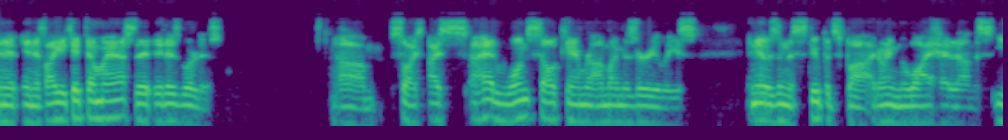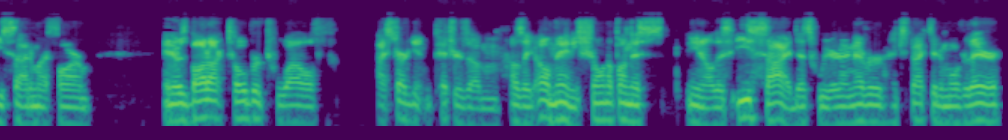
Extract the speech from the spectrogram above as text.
And it, and if I get kicked on my ass, it, it is what it is. Um, so I, I, I had one cell camera on my Missouri lease, and it was in the stupid spot. I don't even know why I had it on the east side of my farm. And it was about October 12th. I started getting pictures of him. I was like, oh man, he's showing up on this, you know, this east side. That's weird. I never expected him over there.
